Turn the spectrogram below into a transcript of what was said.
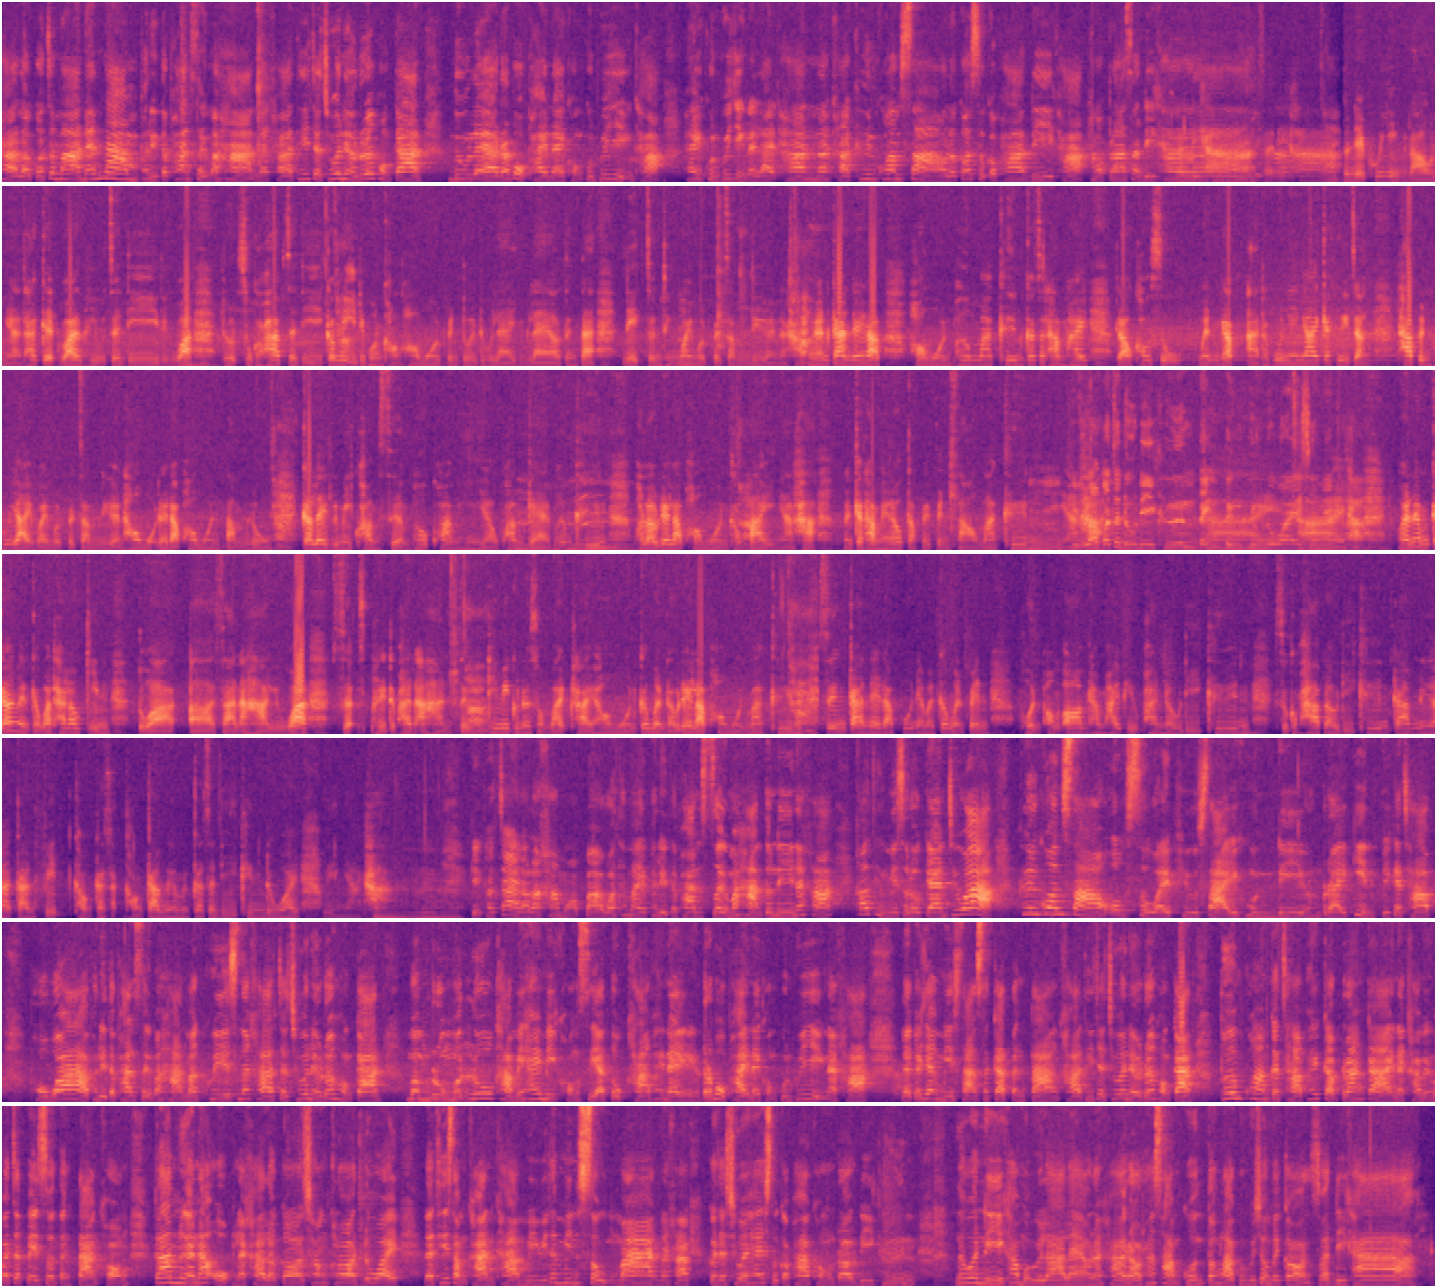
ค่ะ เราก็จะมาแนะนำผลิตภัณฑ์เสริมอาหารนะคะ ที่จะช่วยในเรื่องของการดูแลระบบภายในของคุณผู้หญิงค่ะ ให้คุณผู้หญิงหลาย ๆ ท่านนะคะ คืนความสาวแล้วก็สุขภาพดีค่ะ หมอปลาสวัสดีค่ะ สวัสดีค่ะ สวัสดีค่ะ ส่วนใหญ่ผู้หญิงเราเนี่ยถ้าเกิดว่าผิวจะดีหรือว่าสุขภาพจะดีก็มีค่ะอิทธิพลของฮอร์โมนเป็นตัวดูแลอยู่แล้ว ตั้งแต่เด็กจนถึงวัยหมดประจำเดือนนะคะ ค่ะ เพราะฉะนั้นการได้รับฮอร์โมนเพิ่มมากขึ้นก็จะทำให้เราเข้าสู่เหมือนกับอะถ้าพูดง่าย ๆ ก็คืออย่างถ้าเป็นผู้ใหญ่วัยหมดประจำเดือนฮอร์โมนระดับฮอร์โมนต่ำลงค่ะก็เลยมีความเสื่อมเพิ่มความเหี่ยว ความแก่เพิ่มขึ้นอืมพอเราได้รับฮอร์โมนเข้าค่ะไปอย่างเงี้ยค่ะ มันก็ทำให้เรากลับไปเป็นสาวมากขึ้นอย่างเงี้ยผิวค่ะเราก็จะดูดีขึ้นเต่งตึงขึ้นด้วยใช่ไหมคะเพราะฉะนั้นมันก็เหมือนกับว่าถ้าเรากินตัวเอ่อสารอาหารหรือว่าสผลิตภัณฑ์อาหารเสริมค่ะที่มีคุณสมบัติคล้ายฮอร์โมนก็เหมือนเราได้รับฮอร์โมนมากขึ้นค่ะซึ่งการได้รับพวกนี้มันก็เหมือนเป็นผลอ้อมๆทำให้ผิวพรรณเราดีขึ้น สุขภาพเราดีขึ้น กล้ามเนื้อการฟิตของกระของกล้ามเนื้อมันก็จะดีขึ้นด้วยอะไรอย่างเงี้ยค่ะ เก๋เข้าใจแล้วล่ะค่ะหมอปลาว่าทำไมผลิตภัณฑ์เสริมอาหารตัวนี้นะคะ เขาถึงมีสโลแกนที่ว่า คืนความสาวอกสวย ผิวใส หุ่นดี ไร้กลิ่นฟิกกระชับ เพราะว่าผลิตภัณฑ์เสริมอาหารมาควีสนะคะ จะช่วยในเรื่องของการบำรุงมดลูกค่ะ ไม่ให้มีของเสียตกค้างภายในระบบภายในของคุณผู้หญิงนะคะ แล้วก็ยังมีสารสกัดต่างๆ ค่ะ ที่จะช่วยในเรื่องของการเพิ่มความกระชับให้กับร่างกายนะคะ ไม่ว่าจะเป็นส่วนต่างๆ ของกล้ามเนื้อหน้าอกนะคะ แล้วก็ช่องคลอดด้วย และที่สำคัญค่ะมีวิตามินสูงมากนะคะ ก็จะช่วยให้สุขภาพของเราดีขึ้น แล้ววันนี้ค่ะหมดเวลาแล้วนะคะ เราทั้ง 3 คนต้องลาคุณผู้ชมไปก่อน สวัสดีค่ะ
